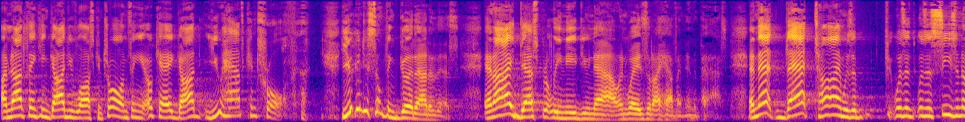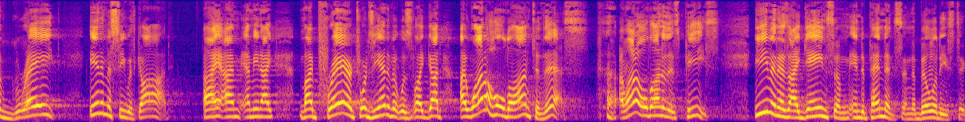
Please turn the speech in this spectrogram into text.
I'm not thinking, God, you've lost control. I'm thinking, okay, God, you have control. you can do something good out of this. And I desperately need you now in ways that I haven't in the past. And that, that time was a, was a, was a season of great intimacy with God. I, I'm, I mean, I, my prayer towards the end of it was like, God, I want to hold on to this. I want to hold on to this peace even as I gain some independence and abilities to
